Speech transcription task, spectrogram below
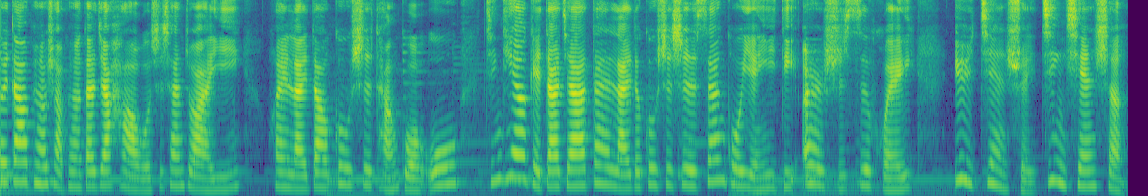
各位大朋友、小朋友，大家好，我是山竹阿姨，欢迎来到故事糖果屋。今天要给大家带来的故事是《三国演义》第二十四回“遇见水镜先生”。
